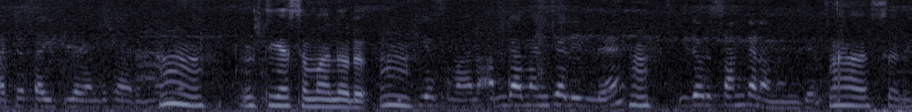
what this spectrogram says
மற்ற சைட்டில் வந்து பாருங்க. வித்தியாசமான ஒரு வித்தியாசமான அந்த மஞ்சள் இல்லை. இது ஒரு சந்தன மஞ்சள். சரி.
